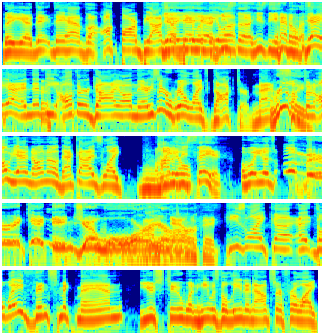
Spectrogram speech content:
The uh, they they have uh, Akbar Gbaja Yeah, yeah, yeah. Biamila. He's the he's the analyst. Yeah, yeah, and then the other guy on there, he's like a real life doctor, Matt Really? something. Oh yeah, no, no, that guy's like. How does real- he say it? Well, he goes American Ninja Warrior. I'm down with it. He's like uh, uh, the way Vince McMahon used to when he was the lead announcer for like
